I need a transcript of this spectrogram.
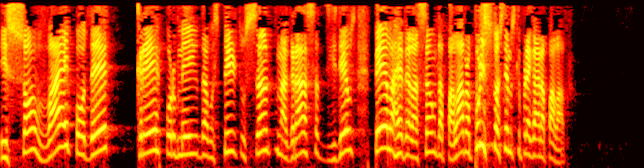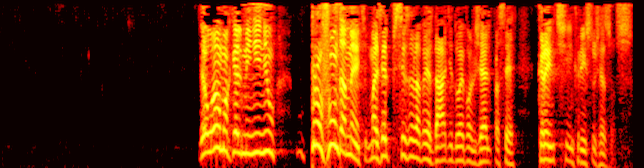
E só vai poder crer por meio do Espírito Santo, na graça de Deus, pela revelação da palavra. Por isso nós temos que pregar a palavra. Eu amo aquele menininho profundamente, mas ele precisa da verdade do Evangelho para ser crente em Cristo Jesus.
